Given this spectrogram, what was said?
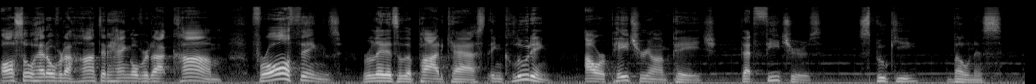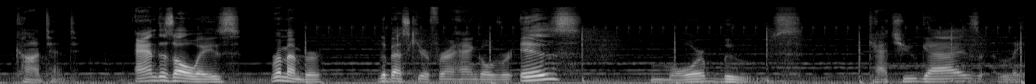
Also, head over to hauntedhangover.com for all things related to the podcast, including our Patreon page that features spooky bonus content. And as always, remember the best cure for a hangover is more booze. Catch you guys later.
